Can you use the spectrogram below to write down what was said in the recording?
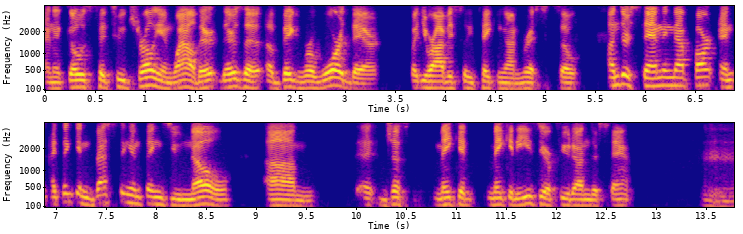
and it goes to two trillion, wow, there there's a, a big reward there. But you're obviously taking on risk. So understanding that part, and I think investing in things you know, um, just make it make it easier for you to understand. Mm-hmm.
